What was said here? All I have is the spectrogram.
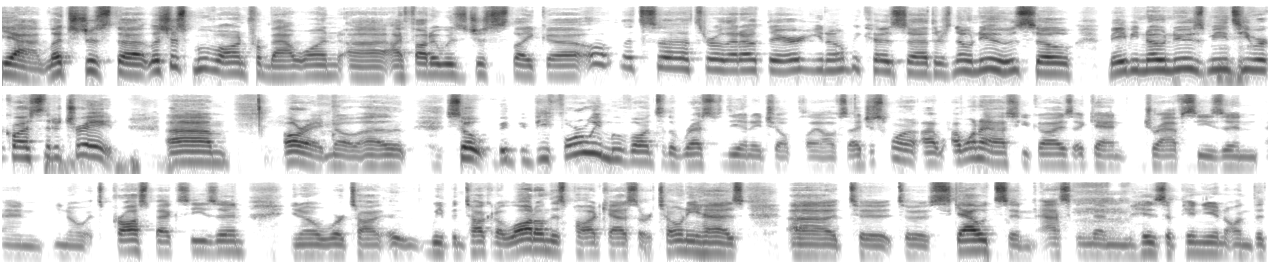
yeah, let's just uh, let's just move on from that one. Uh, I thought it was just like, uh, oh, let's uh, throw that out there, you know, because uh, there's no news, so maybe no news means he requested a trade. Um, all right, no. Uh, so b- before we move on to the rest of the NHL playoffs, I just want I, I want to ask you guys again, draft season, and you know, it's prospect season. You know, we're talking, we've been talking a lot on this podcast, or Tony has, to to scouts and asking them his opinion on the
